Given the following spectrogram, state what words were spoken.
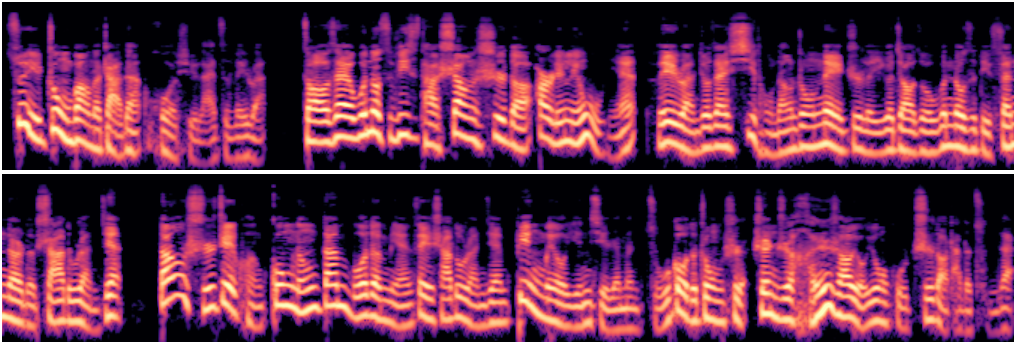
最重磅的炸弹或许来自微软。早在 Windows Vista 上市的2005年，微软就在系统当中内置了一个叫做 Windows Defender 的杀毒软件。当时这款功能单薄的免费杀毒软件并没有引起人们足够的重视，甚至很少有用户知道它的存在。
